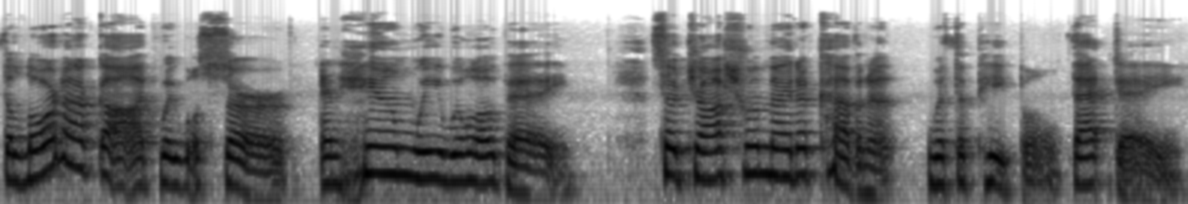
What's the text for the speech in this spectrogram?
The Lord our God we will serve, and him we will obey. So Joshua made a covenant with the people that day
